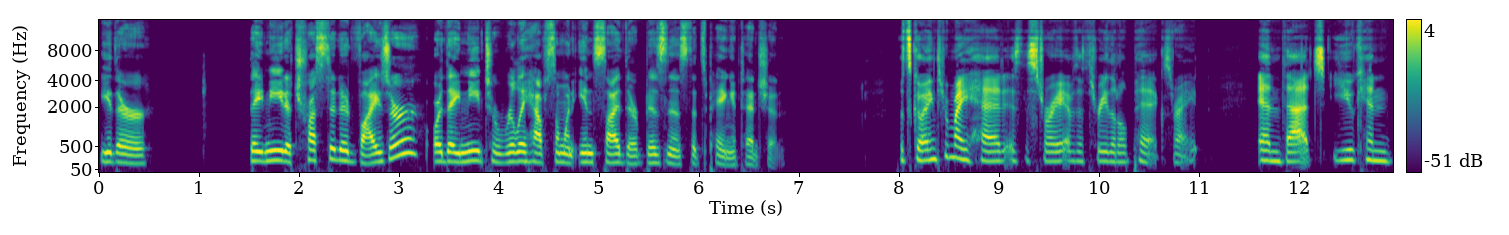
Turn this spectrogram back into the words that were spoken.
either they need a trusted advisor or they need to really have someone inside their business that's paying attention. What's going through my head is the story of the three little pigs, right? And that you can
